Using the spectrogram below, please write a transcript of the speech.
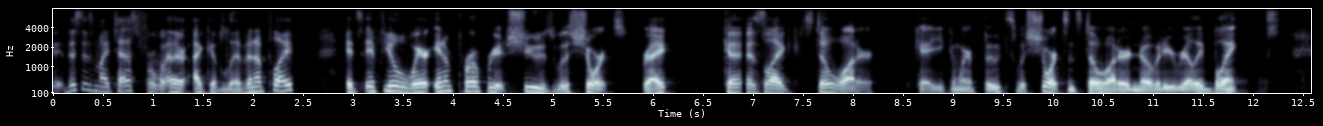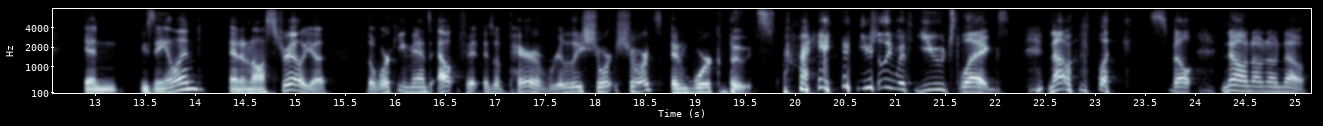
this is my test for whether I could live in a place. It's if you'll wear inappropriate shoes with shorts, right? Because like Stillwater, okay, you can wear boots with shorts in Stillwater. Nobody really blinks. In New Zealand and in Australia, the working man's outfit is a pair of really short shorts and work boots, right? Usually with huge legs, not with like svelte. No, no, no, no.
